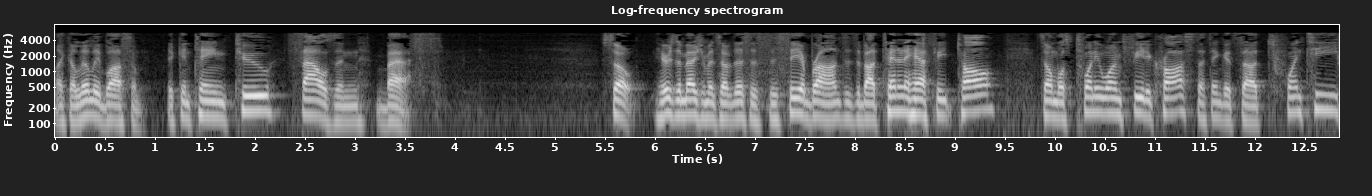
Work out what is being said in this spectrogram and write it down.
like a lily blossom. It contained 2,000 baths. So, here's the measurements of this. It's the sea of bronze. It's about 10 and a half feet tall. It's almost 21 feet across. I think it's uh, 20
